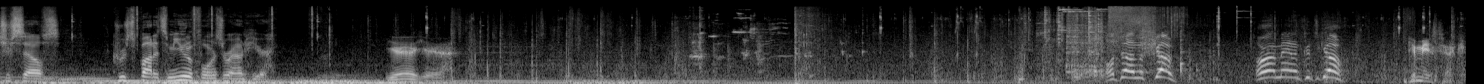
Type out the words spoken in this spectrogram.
Watch yourselves. The crew spotted some uniforms around here. Yeah, yeah. All done, let's go! Alright, man, I'm good to go. Give me a sec.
